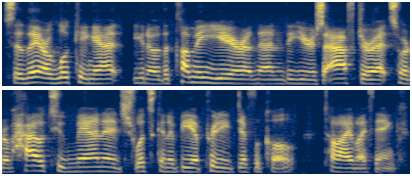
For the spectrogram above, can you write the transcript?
so they are looking at, you know, the coming year and then the years after at sort of how to manage what's going to be a pretty difficult time, I think.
